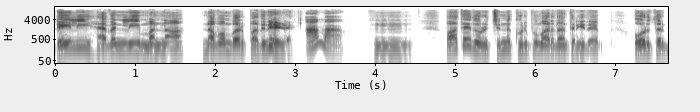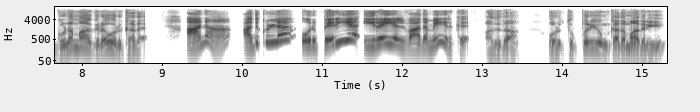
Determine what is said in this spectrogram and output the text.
டெய்லி ஹெவன்லி மன்னா நவம்பர் பதினேழு. ஆமா. ஹம். பார்த்தா இது ஒரு சின்ன குறிப்பு மாதிரி தான் தெரியுது. ஒருத்தர் குணமாகிற ஒரு கதை. ஆனா அதுக்குள்ள ஒரு பெரிய இறையல் வாதமே இருக்கு. அதுதான். ஒரு துப்பறியும் கதை மாதிரி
